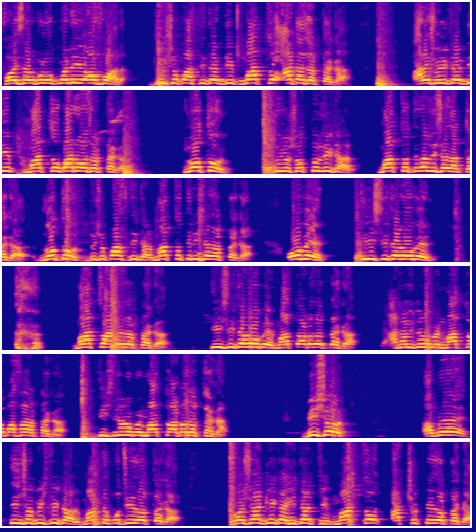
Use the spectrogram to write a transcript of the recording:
ফয়সাল ব্লক মানে অফার দুইশো পাঁচ লিটার ডিপ মাত্র আট হাজার টাকা আড়াইশো লিটার ডিপ মাত্র বারো হাজার টাকা নতুন দুইশো সত্তর লিটার মাত্র তেতাল্লিশ হাজার টাকা নতুন দুইশো পাঁচ লিটার মাত্র তিরিশ হাজার টাকা ওভেন তিরিশ লিটার ওভেন মাত্র আট হাজার টাকা তিরিশ লিটার ওভেন মাত্র আট হাজার টাকা আঠারো লিটার ওভেন মাত্র পাঁচ হাজার টাকা তিরিশ লিটার ওভেন মাত্র আট হাজার টাকা ভীষণ আপনার তিনশো বিশ লিটার মাত্র পঁচিশ হাজার টাকা ছয়শো এক লিটার হিটার চিপ মাত্র আটষট্টি হাজার টাকা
